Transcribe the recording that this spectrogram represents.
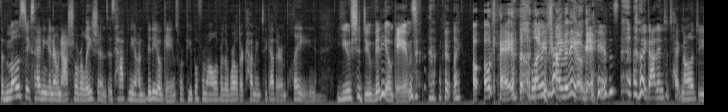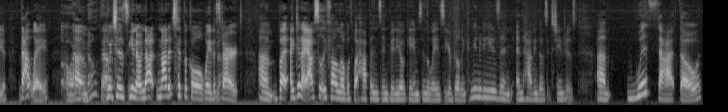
the most exciting international relations is happening on video games where people from all over the world are coming together and playing. Mm. You should do video games. And I went like, oh, okay, let me try video games. And I got into technology that way. Oh, I didn't um, know that. Which is, you know, not not a typical way to no. start. Um, but I did. I absolutely fell in love with what happens in video games and the ways that you're building communities and, and having those exchanges. Um, with that, though,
